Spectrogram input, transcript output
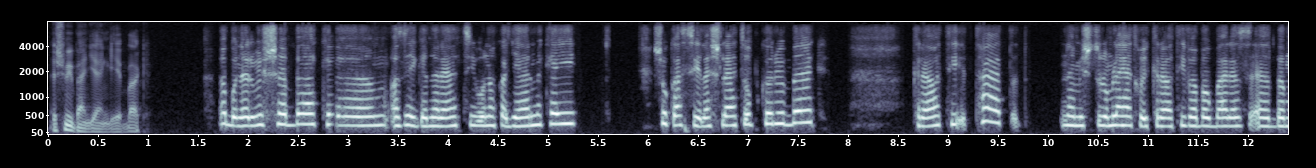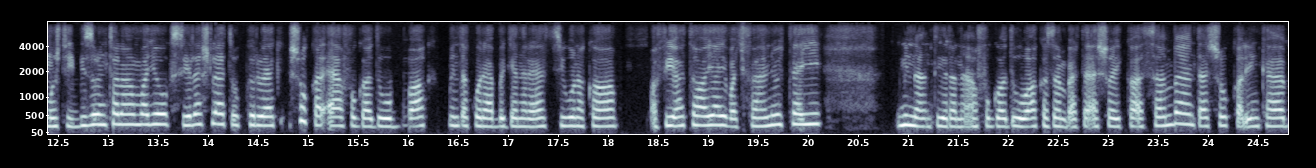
és miben gyengébbek? Abban erősebbek az Z-generációnak a gyermekei, sokkal széles látóbb kreatív, hát nem is tudom, lehet, hogy kreatívabbak, bár ez, ebben most így bizonytalan vagyok, széles látókörűek, sokkal elfogadóbbak, mint a korábbi generációnak a, a fiataljai vagy felnőttei, minden téren elfogadóak az embertársaikkal szemben, tehát sokkal inkább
